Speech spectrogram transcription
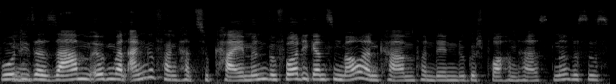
wo ja. dieser Samen irgendwann angefangen hat zu keimen, bevor die ganzen Mauern kamen, von denen du gesprochen hast. Ne? Das ist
